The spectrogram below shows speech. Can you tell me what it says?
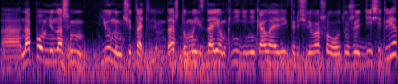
А, напомню нашим юным читателям, да, что мы издаем книги Николая Викторовича Левашова вот уже 10 лет.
